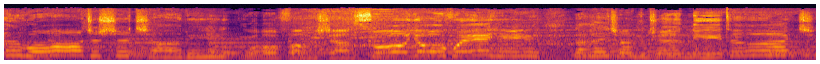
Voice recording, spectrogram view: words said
而我只是嘉宾。我放下所有回忆来成全你的爱情，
